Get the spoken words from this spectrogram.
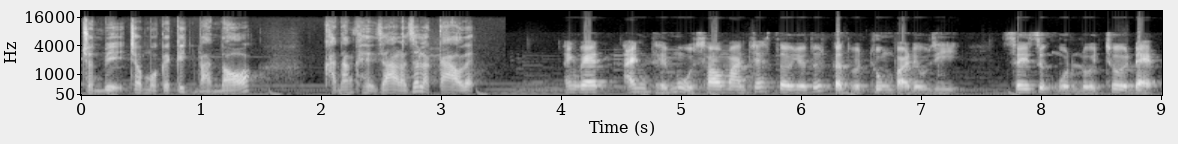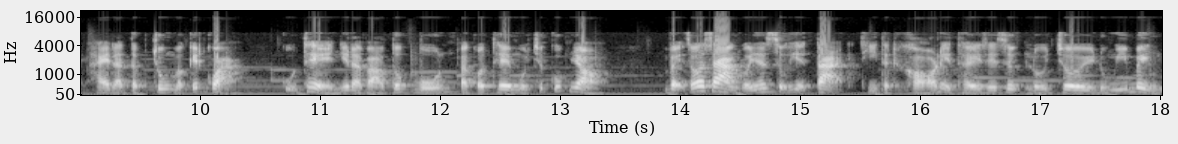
chuẩn bị cho một cái kịch bản đó. Khả năng xảy ra là rất là cao đấy. Anh Ben, anh thấy mùa sau Manchester United cần tập trung vào điều gì? Xây dựng một lối chơi đẹp hay là tập trung vào kết quả? Cụ thể như là vào top 4 và có thêm một chiếc cúp nhỏ. Vậy rõ ràng với nhân sự hiện tại thì thật khó để thầy xây dựng lối chơi đúng ý mình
